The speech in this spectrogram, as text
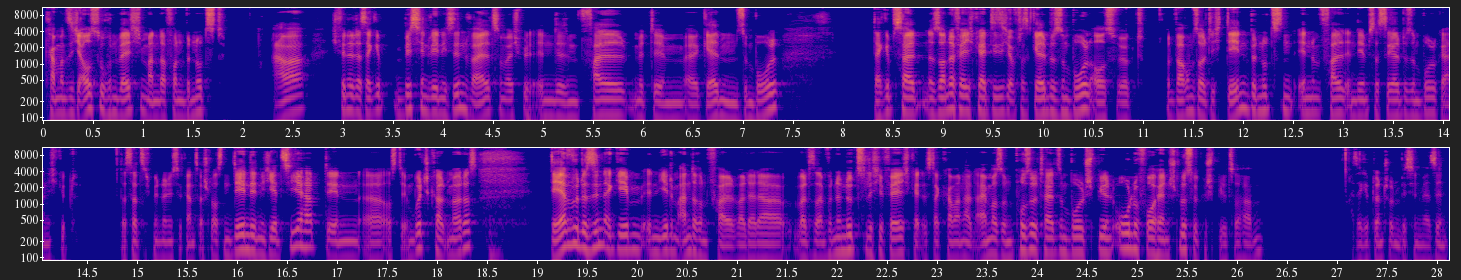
kann man sich aussuchen, welchen man davon benutzt. Aber ich finde, das ergibt ein bisschen wenig Sinn, weil zum Beispiel in dem Fall mit dem äh, gelben Symbol, da gibt es halt eine Sonderfähigkeit, die sich auf das gelbe Symbol auswirkt. Und warum sollte ich den benutzen in einem Fall, in dem es das gelbe Symbol gar nicht gibt? Das hat sich mir noch nicht so ganz erschlossen. Den, den ich jetzt hier habe, den äh, aus dem Witch Cult Murders, der würde Sinn ergeben in jedem anderen Fall, weil der da, weil das einfach eine nützliche Fähigkeit ist. Da kann man halt einmal so ein Puzzleteil-Symbol spielen, ohne vorher einen Schlüssel gespielt zu haben. Das ergibt dann schon ein bisschen mehr Sinn.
